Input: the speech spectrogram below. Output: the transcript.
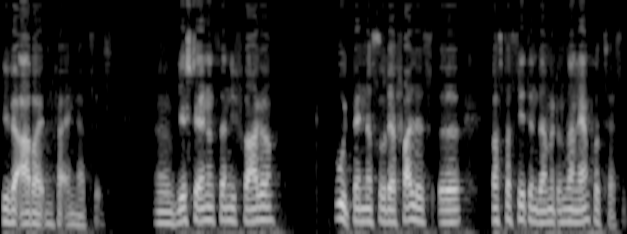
wie wir arbeiten, verändert sich. Äh, wir stellen uns dann die Frage, gut, wenn das so der Fall ist, äh, was passiert denn da mit unseren Lernprozessen?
